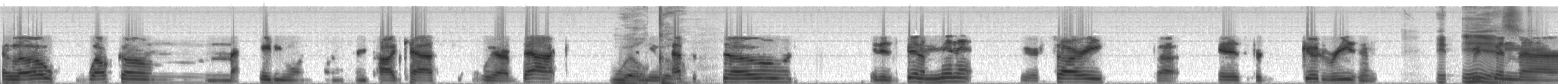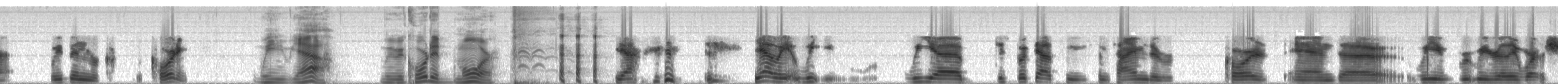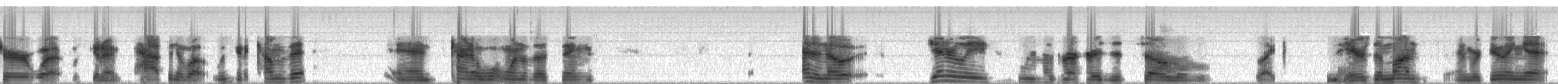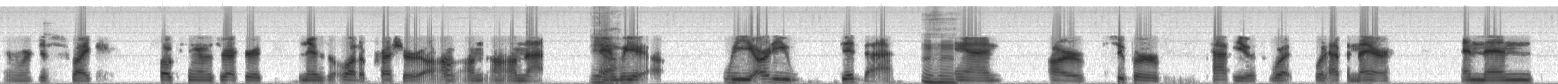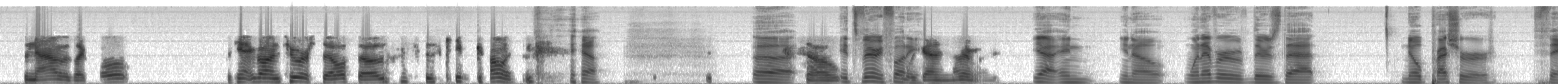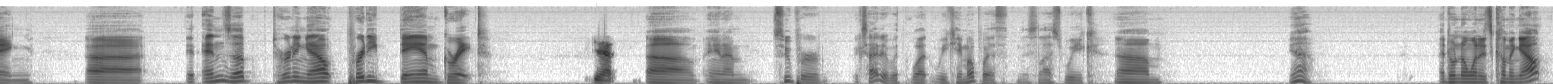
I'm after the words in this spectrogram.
Hello, welcome, 8123 podcast. We are back. A new Welcome. episode. It has been a minute. We are sorry, but it is for good reason. It We've been uh, we've been rec- recording. we yeah, we recorded more. Yeah, yeah. We we we uh, just booked out some some time to record, and uh, we we really weren't sure what was going to happen and what was going to come of it, and kind of one of those things. I don't know. Generally, we make records. It's so like here's the month, and we're doing it, and we're just like focusing on this record. And there's a lot of pressure on on, on that Yeah. and we we already did that hmm and are super happy with what what happened there and then so now it was like well we can't go on tour still so let's just keep going yeah. Uh, so it's very funny. we got another one Yeah, and you know, whenever there's that no pressure thing, uh, it ends up turning out pretty damn great. Yeah. Um, and I'm super excited with what we came up with this last week. Um, yeah. I don't know when it's coming out,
